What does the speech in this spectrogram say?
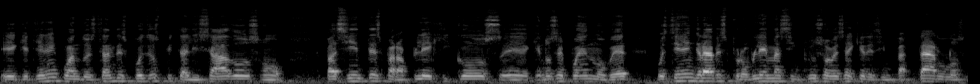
eh, que tienen cuando están después de hospitalizados o pacientes parapléjicos eh, que no se pueden mover, pues tienen graves problemas, incluso a veces hay que desimpactarlos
